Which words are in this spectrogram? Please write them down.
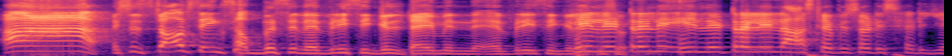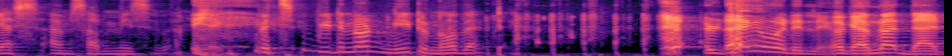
Ah! I should stop saying submissive every single time in every single He episode. literally, he literally last episode he said, "Yes, I'm submissive," I'm like, which we do not need to know that. I'm talking about it like okay. I'm not that.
